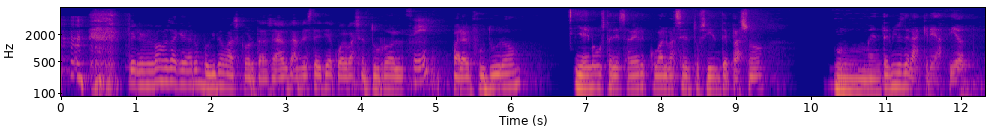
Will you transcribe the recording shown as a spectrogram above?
Pero nos vamos a quedar un poquito más cortas. Andrés te decía cuál va a ser tu rol para el futuro. Y a mí me gustaría saber cuál va a ser tu siguiente paso mm, en términos de la creación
